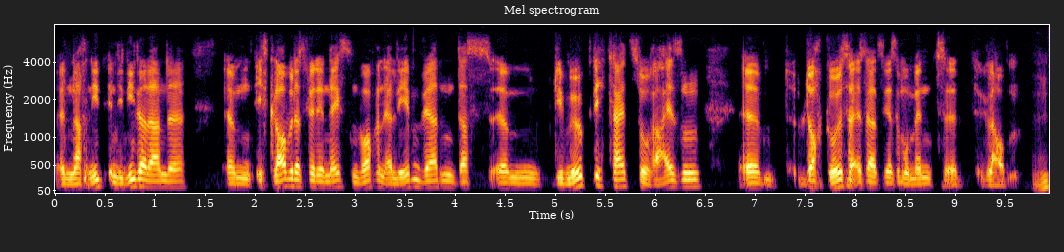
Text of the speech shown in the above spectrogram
äh, nach, in die Niederlande ich glaube, dass wir in den nächsten Wochen erleben werden, dass ähm, die Möglichkeit zu reisen ähm, doch größer ist, als wir es im Moment äh, glauben. Mhm.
